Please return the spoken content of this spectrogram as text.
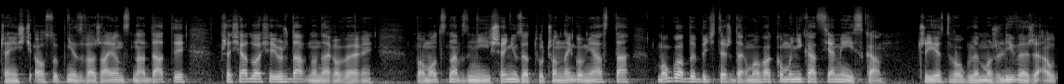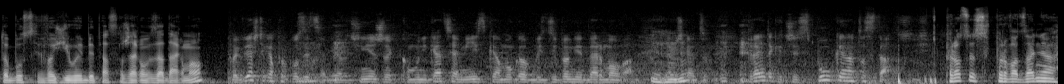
Część osób, nie zważając na daty, przesiadła się już dawno na rowery. Pomocna w zmniejszeniu zatłoczonego miasta mogłaby być też darmowa komunikacja miejska. Czy jest w ogóle możliwe, że autobusy woziłyby pasażerów za darmo? Pojawiła się taka propozycja w Jarocinie, że komunikacja miejska mogłaby być zupełnie darmowa dla mieszkańców. Pytanie takie, czy spółkę na to stać? Proces wprowadzania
